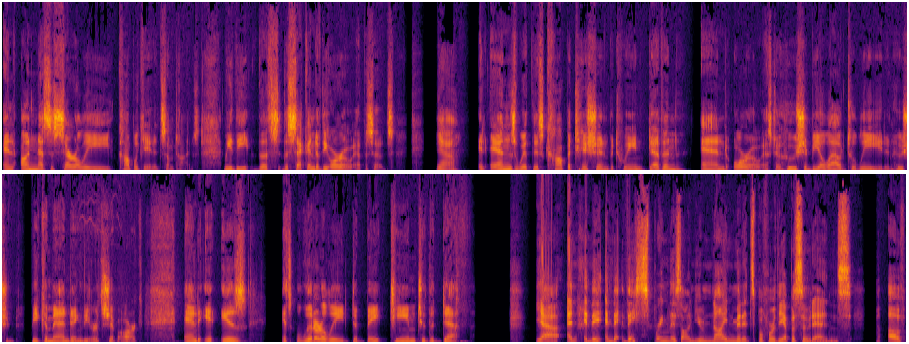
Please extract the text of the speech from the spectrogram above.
and unnecessarily complicated sometimes. I mean, the the the second of the Oro episodes, yeah it ends with this competition between Devon and Oro as to who should be allowed to lead and who should be commanding the Earthship Ark. And it is it's literally debate team to the death. Yeah, and, and they and they, they spring this on you nine minutes before the episode ends. Of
